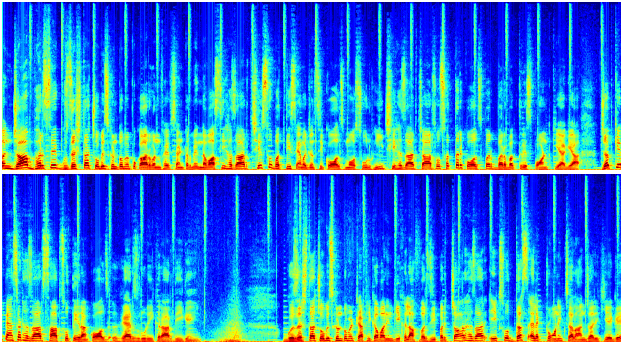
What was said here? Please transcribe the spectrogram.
पंजाब भर से गुजशत 24 घंटों में पुकार वन फाइव सेंटर में नवासी हज़ार छह सौ बत्तीस एमरजेंसी कॉल्स मौसू हुई छह हज़ार चार सौ सत्तर कॉल्स पर बर वक्त रिस्पॉन्ड किया गया जबकि पैंसठ हज़ार सात सौ तेरह कॉल्स गैर ज़रूरी करार दी गई। गुजशत 24 घंटों में ट्रैफ़िक कवानीन की खिलाफ वर्जी पर 4,110 इलेक्ट्रॉनिक चालान जारी किए गए।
